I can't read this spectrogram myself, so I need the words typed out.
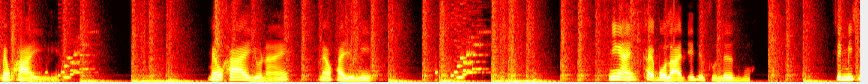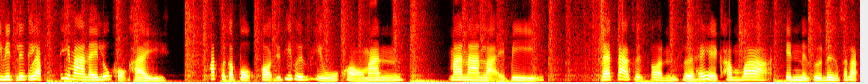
แมวไข่ แมวไข่อยู่ไหน แมวไข่อยู่นี่ นี่ไง ไข่โบราณ A หนึ่งศูนย์หนึ่งสิ่งมีชีวิตลึกลับที่มาในรูปของไข่ภาพสกปรกเกาะอยู่ที่พื้นผิวของมัน มานานหลายปี และการฝึกก่อนเผยให้เห็นคำว่า N 1 0 1 สลัก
